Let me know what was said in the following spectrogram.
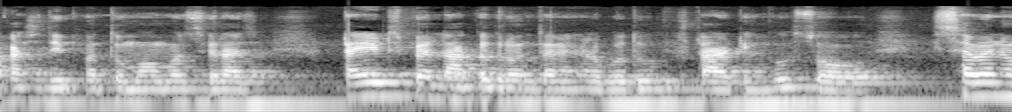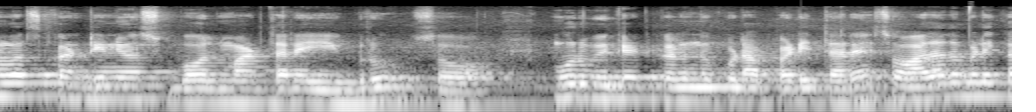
ಆಕಾಶದೀಪ್ ಮತ್ತು ಮೊಹಮ್ಮದ್ ಸಿರಾಜ್ ಟೈಟ್ ಸ್ಪೆಲ್ ಹಾಕಿದ್ರು ಅಂತಲೇ ಹೇಳ್ಬೋದು starting so seven overs continuous bowl ಮಾಡ್ತಾರೆ ಇಬ್ಬರು ಸೊ ಮೂರು ವಿಕೆಟ್ಗಳನ್ನು ಕೂಡ ಪಡಿತಾರೆ. ಸೊ ಅದಾದ ಬಳಿಕ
